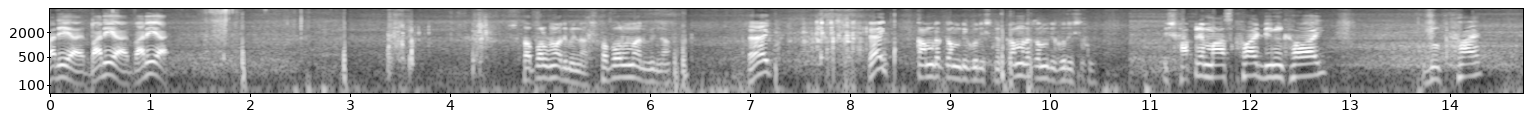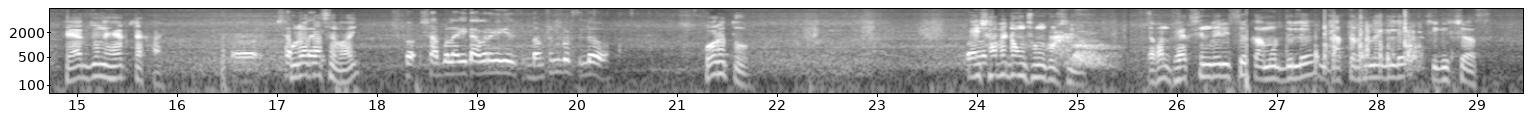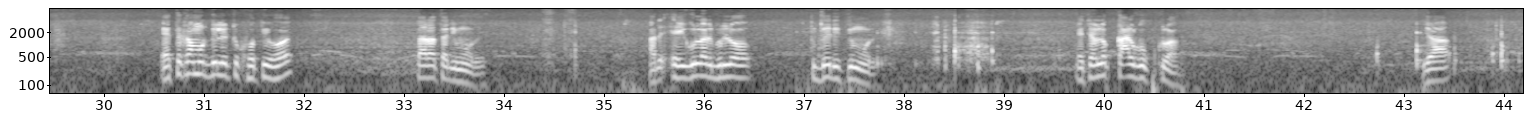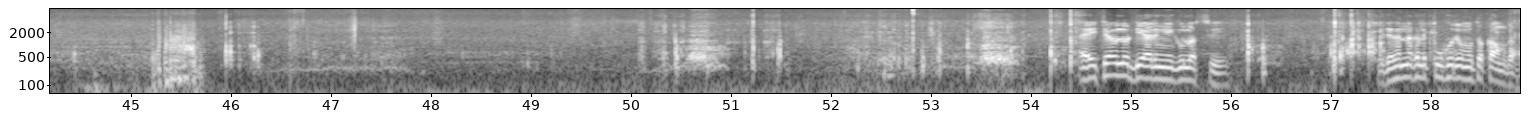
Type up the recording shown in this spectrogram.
বাড়ি আয় বাড়ি আয় বাড়ি আয় সফল মারবি না সফল মারবি না। এই এই কামড়া কামড়ি করিস না কামড়া কামড়ি করিস না। সাপড়ে মাছ খাওয়ায় ডিম খাওয়ায় দুধ খায় একজনে একটা খায়। পুরা কাছে ভাই। সাপ লাগে কাউকে দংশন করছিল? করে তো। এই সাপে দংশন করছিল। এখন ভ্যাকসিন বেরিয়েছে কামড় দিলে ডাক্তারখানায় গেলে চিকিৎসা আছে। এতে কামড় দিলে একটু ক্ষতি হয়, তাড়াতাড়ি মরে। আর এইগুলার ভিলো একটু দেরিতে মরে। এটা হলো কালগুকরা। যা এইটা হলো ডিয়ারিং এগুলো আছে। দেখেন না খালি কুকুরের মতো কামড়া।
